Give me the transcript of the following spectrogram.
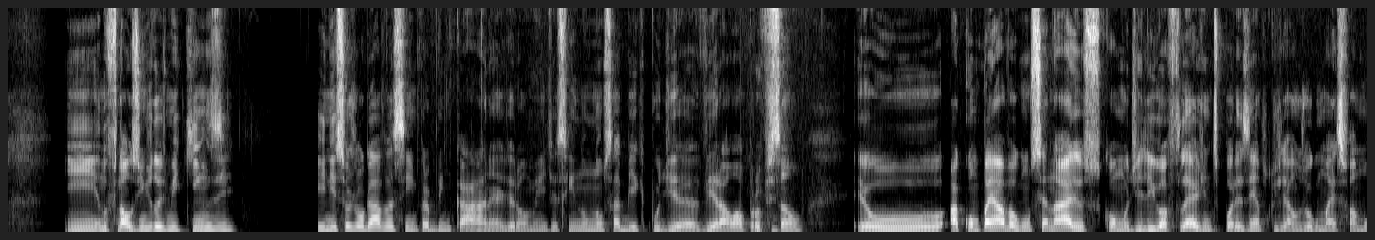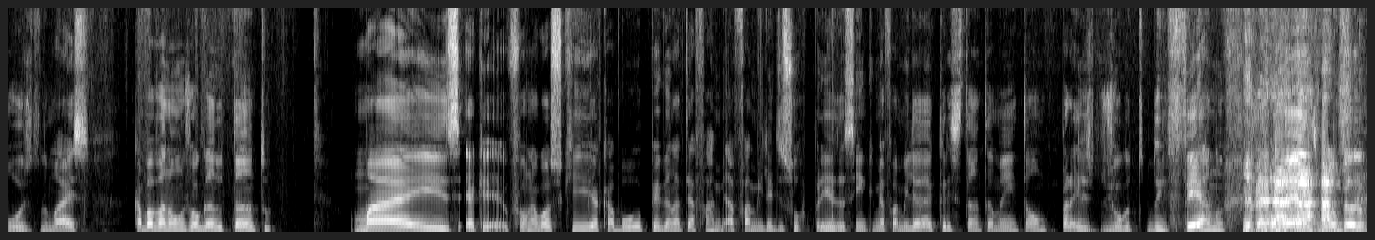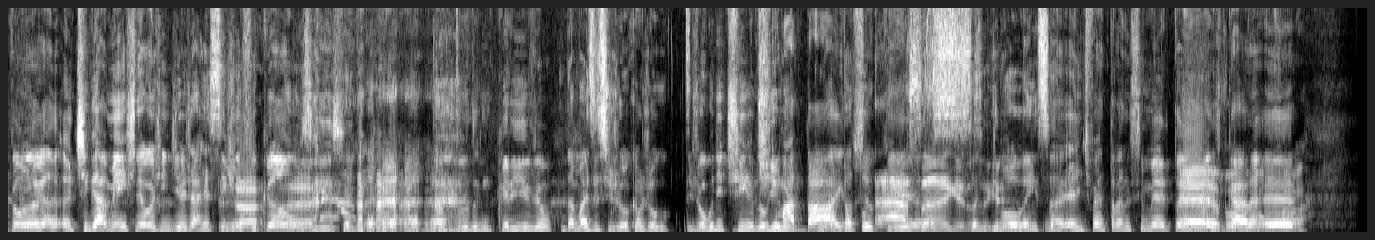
em, no finalzinho de 2015 e nisso eu jogava assim para brincar, né? Geralmente assim, não, não sabia que podia virar uma profissão. Eu acompanhava alguns cenários como de League of Legends, por exemplo, que já é um jogo mais famoso e tudo mais. Acabava não jogando tanto, mas é que foi um negócio que acabou pegando até a, fam a, família de surpresa, assim, que minha família é cristã também, então para eles jogo tudo do inferno. né? tipo, pelo, pelo, antigamente, né? Hoje em dia já ressignificamos já, é. isso. tá tudo incrível. Ainda mais esse jogo que é um jogo. Jogo de tiro, tiro jogo de matar, mata não sei o quê. Ah, sangue, sanguinolência. A gente vai entrar nesse mérito aí, é, mas, vamos, cara, vamos é. Falar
